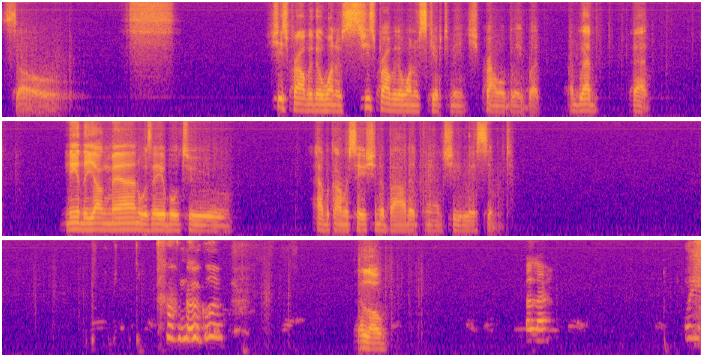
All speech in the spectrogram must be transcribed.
So she's probably the one who she's probably the one who skipped me. She probably, but I'm glad that me and the young man was able to have a conversation about it and she listened. no clue. Hello. Hello. What are you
